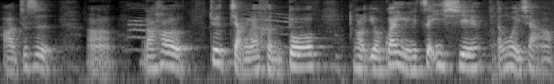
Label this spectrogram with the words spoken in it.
啊，就是啊，然后就讲了很多啊，有关于这一些，等我一下啊。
